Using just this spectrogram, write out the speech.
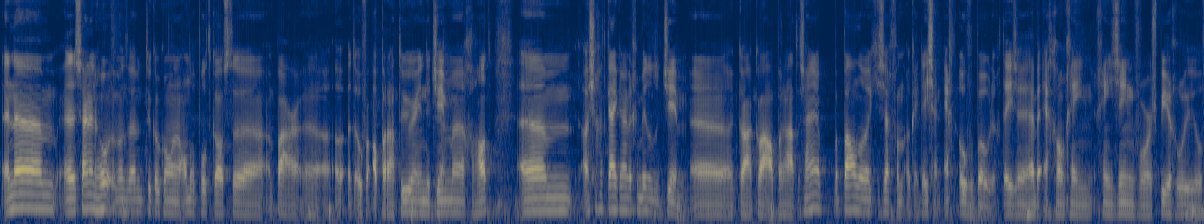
En er zijn een hoop, want we hebben natuurlijk ook al in een andere podcast eh, een paar eh, het over apparatuur in de gym eh, gehad. Ehm, als je gaat kijken naar de gemiddelde gym qua, qua apparaten, zijn er bepaalde wat je zegt van oké, deze zijn echt overbodig. Deze hebben echt gewoon geen, geen zin voor spiergroei of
